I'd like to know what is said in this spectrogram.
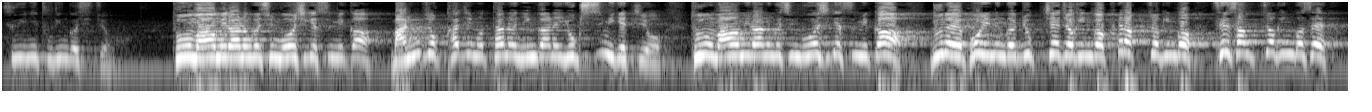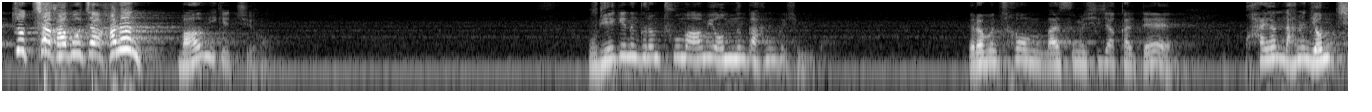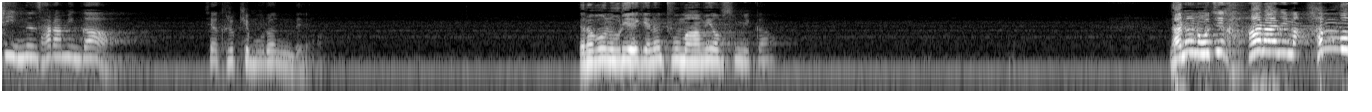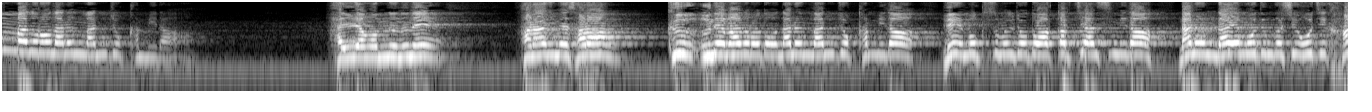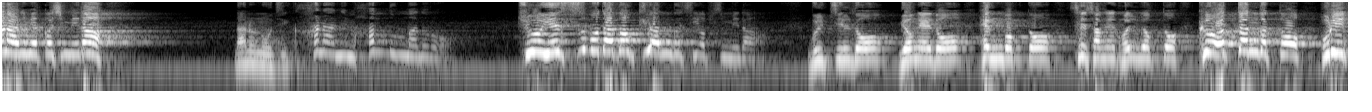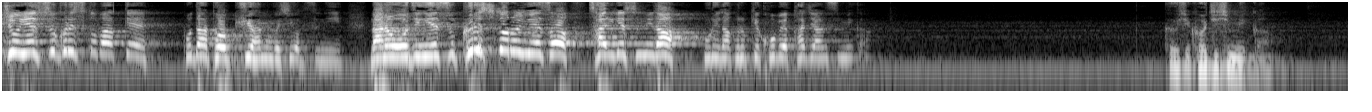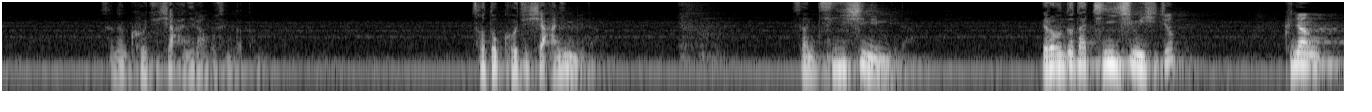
주인이 둘인 것이죠. 두 마음이라는 것이 무엇이겠습니까? 만족하지 못하는 인간의 욕심이겠지요. 두 마음이라는 것이 무엇이겠습니까? 눈에 보이는 것, 육체적인 것, 쾌락적인 것, 세상적인 것에 쫓아가고자 하는 마음이겠지요. 우리에게는 그럼 두 마음이 없는가 하는 것입니다. 여러분 처음 말씀을 시작할 때 과연 나는 염치 있는 사람인가? 제가 그렇게 물었는데요. 여러분, 우리에게는 두 마음이 없습니까? 나는 오직 하나님 한 분만으로 나는 만족합니다. 한량 없는 은혜, 하나님의 사랑, 그 은혜만으로도 나는 만족합니다. 내 목숨을 줘도 아깝지 않습니다. 나는 나의 모든 것이 오직 하나님의 것입니다. 나는 오직 하나님 한 분만으로 주 예수보다 더 귀한 것이 없습니다. 물질도, 명예도, 행복도, 세상의 권력도, 그 어떤 것도 우리 주 예수 그리스도밖에 보다 더 귀한 것이 없으니 나는 오직 예수 그리스도를 위해서 살겠습니다. 우리 다 그렇게 고백하지 않습니까? 그것이 거짓입니까? 저는 거짓이 아니라고 생각합니다. 저도 거짓이 아닙니다. 전 진심입니다. 여러분도 다 진심이시죠? 그냥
